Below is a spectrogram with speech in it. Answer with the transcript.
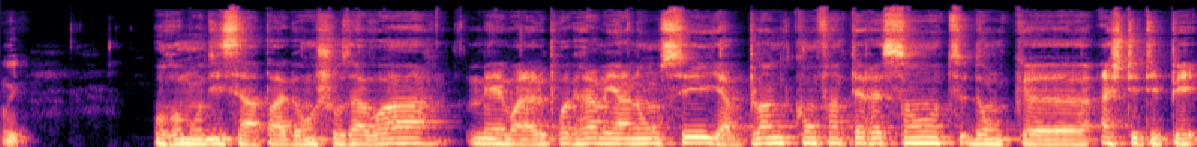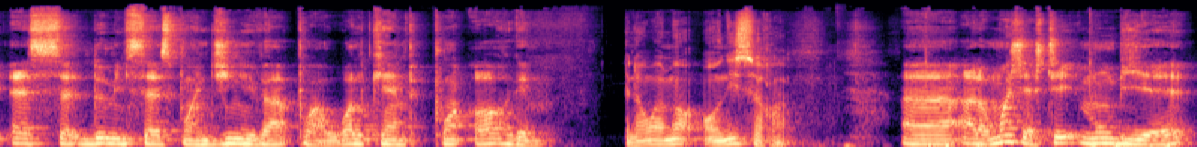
Oui. au Romandie, ça a pas grand chose à voir. Mais voilà, le programme est annoncé, il y a plein de confs intéressantes, donc euh, https 2016.geneva.wallcamp.org. Et normalement, on y sera. Euh, alors moi, j'ai acheté mon billet.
